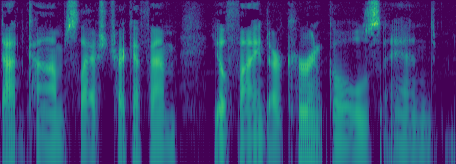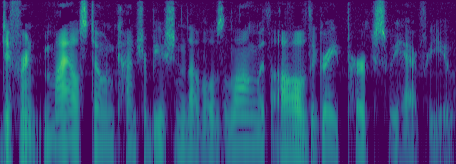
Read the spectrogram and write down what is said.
dot com slash trekfm, you'll find our current goals and different milestone contribution levels along with all of the great perks we have for you.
